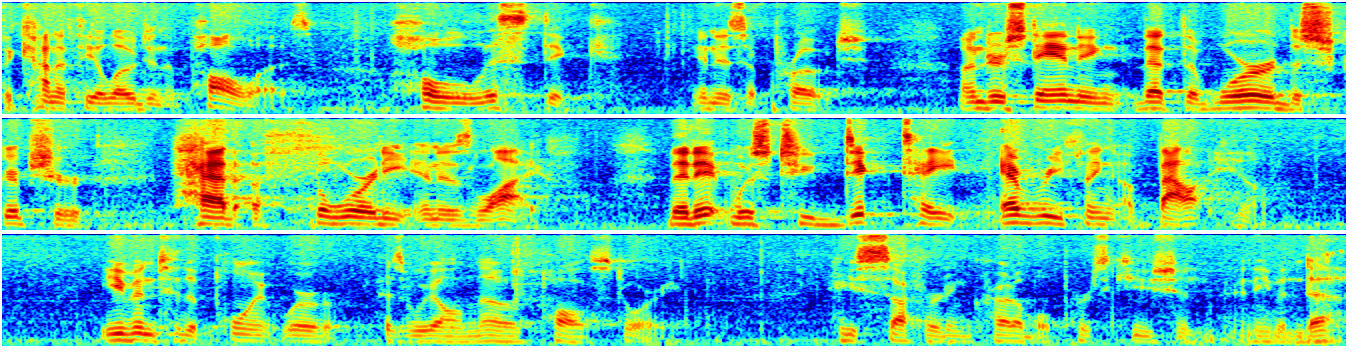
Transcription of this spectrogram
the kind of theologian that Paul was? Holistic in his approach, understanding that the word, the scripture, had authority in his life, that it was to dictate everything about him, even to the point where, as we all know, Paul's story, he suffered incredible persecution and even death.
